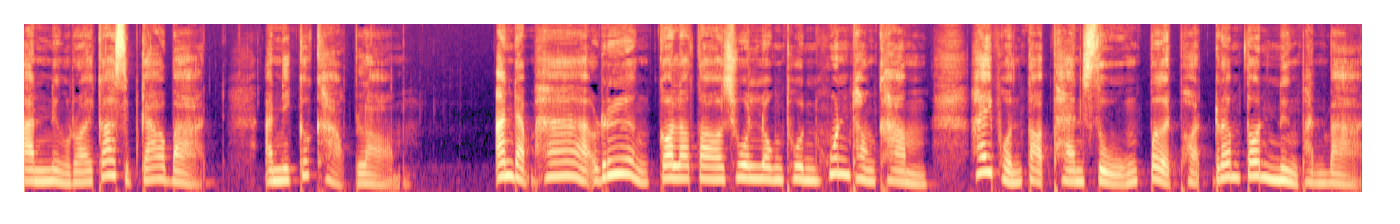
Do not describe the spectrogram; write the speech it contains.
1,199 บาท อันนี้ก็ข่าวปลอม อันดับ 5 เรื่องกลตชวนลงทุนหุ้นทองคำให้ผลตอบแทนสูงเปิดพอร์ตเริ่มต้น 1,000 บาท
